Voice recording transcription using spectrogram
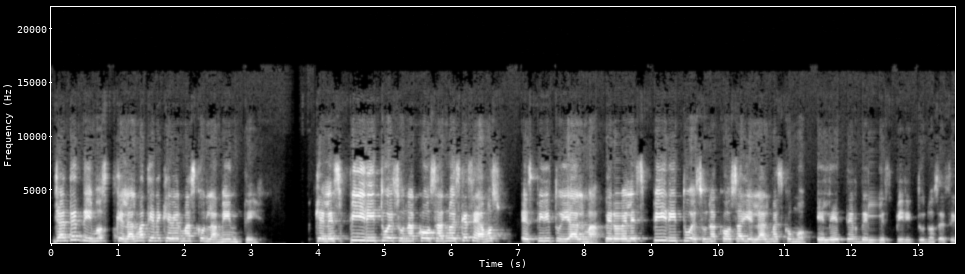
ya entendimos que el alma tiene que ver más con la mente, que el espíritu es una cosa, no es que seamos espíritu y alma, pero el espíritu es una cosa y el alma es como el éter del espíritu, no sé si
